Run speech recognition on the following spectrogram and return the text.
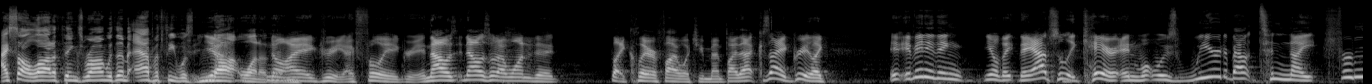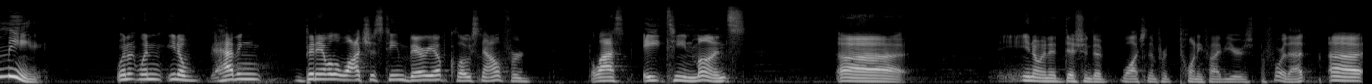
I saw a lot of things wrong with them. Apathy was not one of them. no, them. I agree. I fully agree. And that was and that was what I wanted to like clarify what you meant by that because I agree. Like, if, anything, you know, they they absolutely care. And what was weird about tonight for me, when when you know having been able to watch this team very up close now for the last 18 months, uh, you know, in addition to watching them for 25 years before that, uh,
